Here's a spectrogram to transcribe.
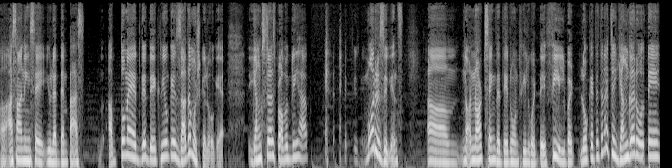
आसानी से यू लेट देम पास अब तो मैं इर्द देख रही हूँ कि ज़्यादा मुश्किल हो गया है। Youngsters probably have more resilience not saying that they don't feel what they feel but लोग कहते थे ना अच्छा यंगर होते हैं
